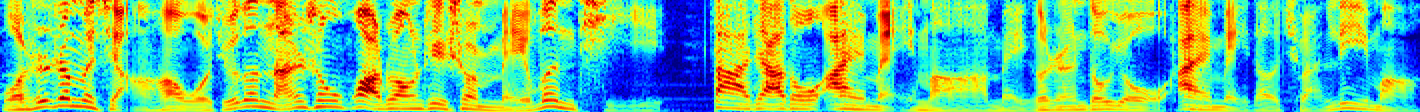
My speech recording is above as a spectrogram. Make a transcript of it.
我是这么想哈，我觉得男生化妆这事儿没问题，大家都爱美嘛，每个人都有爱美的权利嘛。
